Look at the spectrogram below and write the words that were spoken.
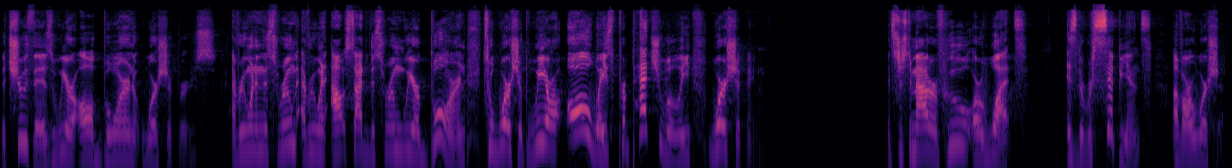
The truth is, we are all born worshipers. Everyone in this room, everyone outside of this room, we are born to worship. We are always perpetually worshiping. It's just a matter of who or what is the recipient of our worship.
